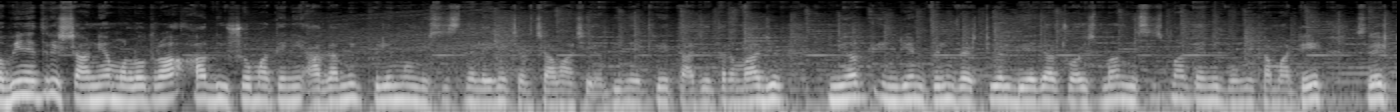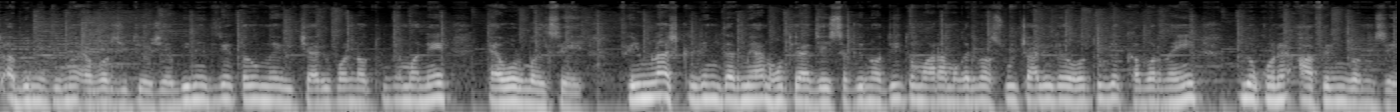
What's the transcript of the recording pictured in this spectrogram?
અભિનેત્રી સાનિયા મલ્હોત્રા આ દિવસોમાં તેની આગામી ફિલ્મ મિસિસને લઈને ચર્ચામાં છે. અભિનેત્રીએ તાજેતરમાં જ ન્યુયોર્ક ઇન્ડિયન ફિલ્મ ફેસ્ટિવલ બે હજાર ચોવીસમાં મિસિસમાં તેની ભૂમિકા માટે શ્રેષ્ઠ અભિનેત્રીનો એવોર્ડ જીત્યો છે. અભિનેત્રીએ કહ્યું, મેં વિચાર્યું પણ નહોતું કે મને એવોર્ડ મળશે. ફિલ્મના સ્ક્રીનિંગ દરમિયાન હું ત્યાં જઈ શકી નહોતી, તો મારા મગજમાં શું ચાલી રહ્યું હતું કે ખબર નહીં લોકોને આ ફિલ્મ ગમશે.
